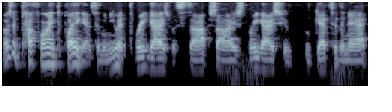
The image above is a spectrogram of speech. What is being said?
that was a tough line to play against. I mean, you had three guys with size, three guys who who get to the net,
